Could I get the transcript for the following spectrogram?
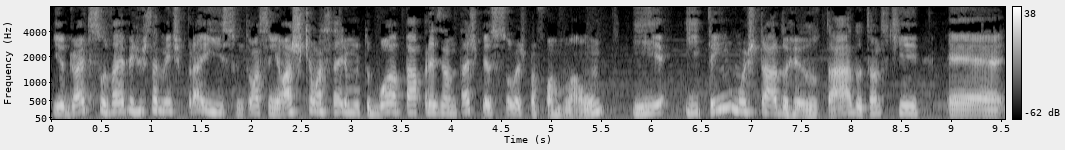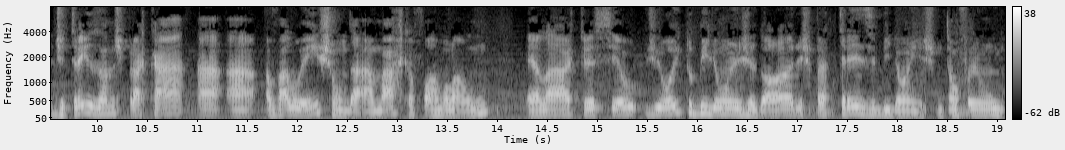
E o Drive to Survive é justamente para isso. Então, assim, eu acho que é uma série muito boa para apresentar as pessoas pra Fórmula 1 e, e tem mostrado resultado, tanto que é, de três anos para cá, a, a, valuation da marca Fórmula 1 ela cresceu de 8 bilhões de dólares para 13 bilhões. Então foi um,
